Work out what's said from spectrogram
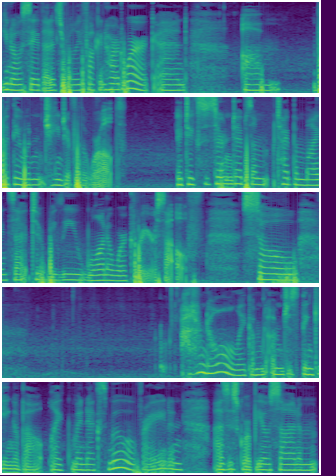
you know, say that it's really fucking hard work, and um, but they wouldn't change it for the world. It takes a certain type some type of mindset to really want to work for yourself. So I don't know, like I'm I'm just thinking about like my next move, right? And as a Scorpio sun, I'm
